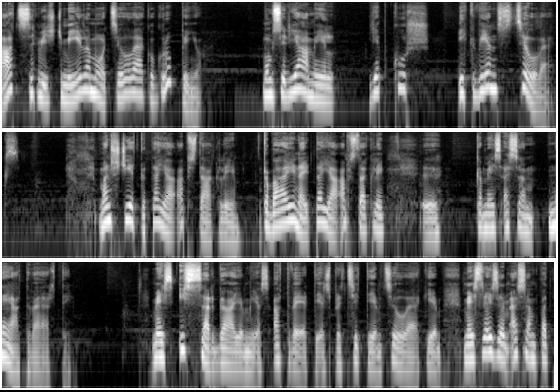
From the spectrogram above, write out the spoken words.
atsevišķi mīlamo cilvēku grupiņu. Mums ir jāmīl jebkurš, ik viens cilvēks. Man šķiet, ka tajā apstāklī, ka vaina ir tajā apstāklī, eh, ka mēs esam neatvērti – Mēs izsargājamies atvērties pret citiem cilvēkiem. Mēs reizēm esam pat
